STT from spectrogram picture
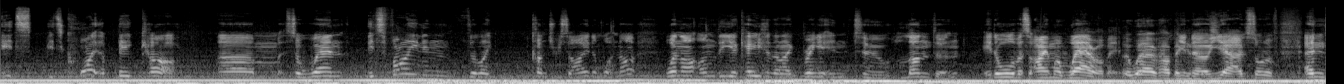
it's it's quite a big car. Um, so when it's fine in the like countryside and whatnot, when I, on the occasion that I bring it into London, it all of us I'm aware of it. Aware of how big You know, yeah, I'm sort of and.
